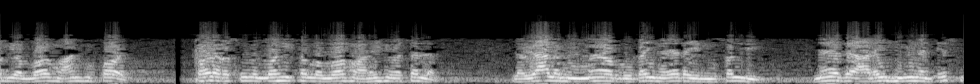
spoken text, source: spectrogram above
رضي الله عنه قال قال رسول الله صلى الله عليه وسلم لو يعلم المار بين يدي المصلي ماذا عليه من الإثم؟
